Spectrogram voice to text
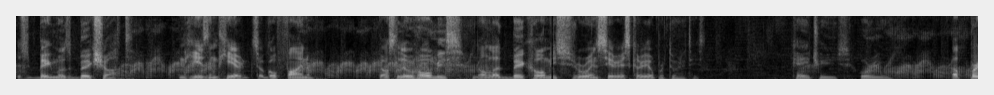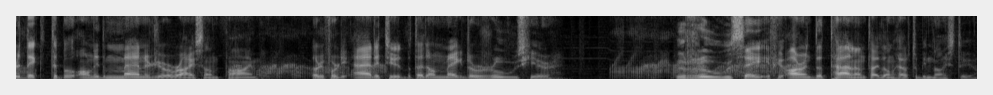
This is Big Mud's big shot. And he isn't here, so go find him. Cause little homies, don't let big homies ruin serious career opportunities. Okay, jeez, who are you? Unpredictable, only the manager arrives on time. Sorry for the attitude, but I don't make the rules here. The rules say if you aren't the talent, I don't have to be nice to you.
